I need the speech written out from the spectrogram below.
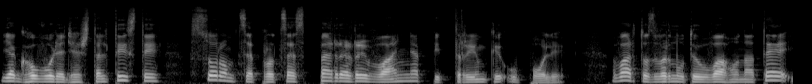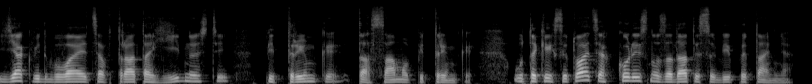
Як говорять гештальтисти, Сором це процес переривання підтримки у полі. Варто звернути увагу на те, як відбувається втрата гідності, підтримки та самопідтримки. У таких ситуаціях корисно задати собі питання,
